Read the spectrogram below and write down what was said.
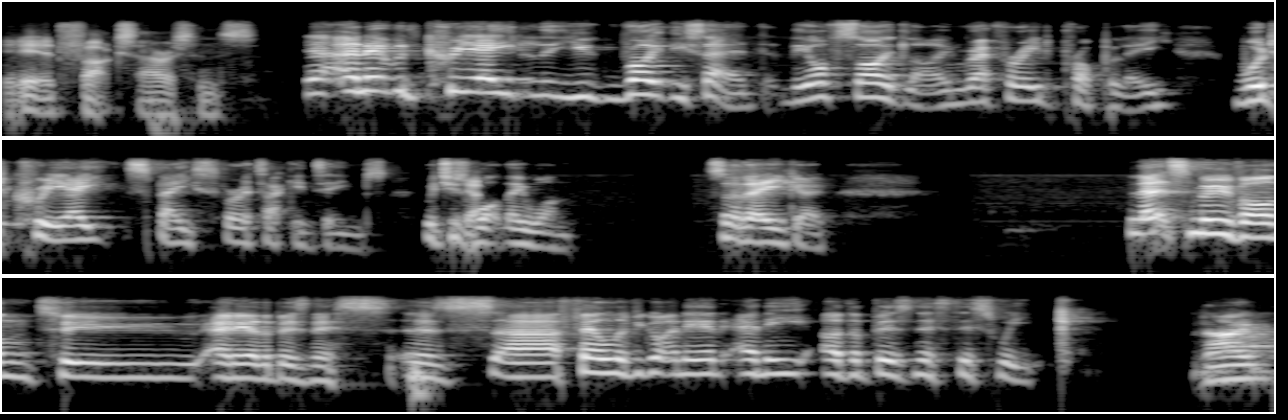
it'd fuck Saracens. Yeah, and it would create. You rightly said the offside line, refereed properly, would create space for attacking teams, which is Yep. what they want. So there you go. Let's move on to any other business. As uh, Phil, have you got any any other business this week? No,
